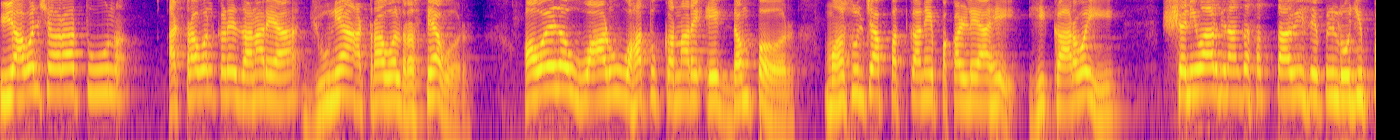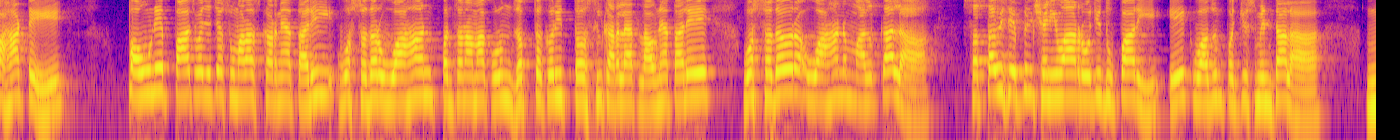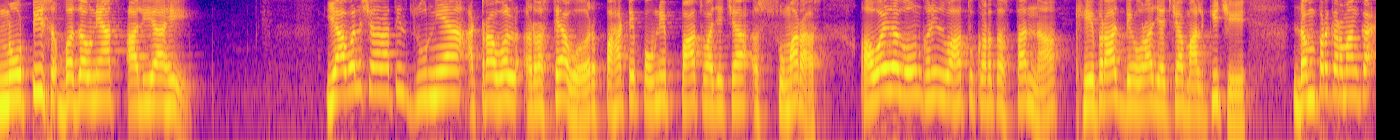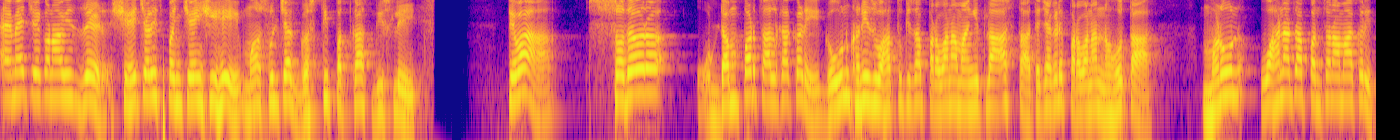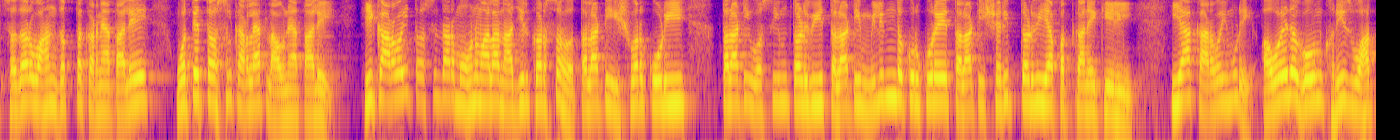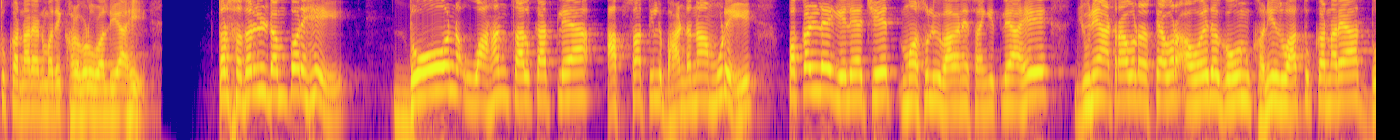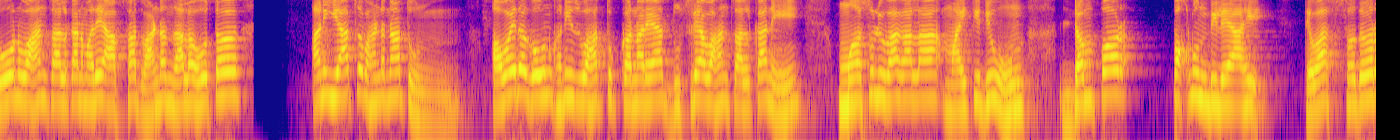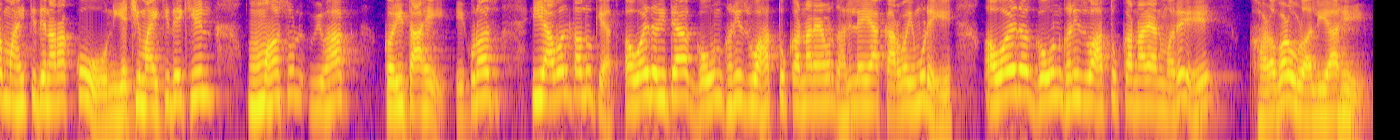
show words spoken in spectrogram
यावल शहरातून अठरावलकडे जाणाऱ्या जुन्या अठरावल रस्त्यावर अवैध वाळू वाहतूक करणारे एक डंपर महसूलच्या पथकाने पकडले आहे. ही कारवाई शनिवार दिनांक सत्तावीस एप्रिल रोजी पहाटे पावणे पाच वाजेच्या सुमारास करण्यात आली व सदर वाहन पंचनामा करून जप्त करीत तहसील कार्यालयात लावण्यात आले व सदर वाहन मालकाला सत्तावीस एप्रिल शनिवार रोजी दुपारी एक वाजून पंचवीस मिनिटाला नोटीस बजावण्यात आली आहे. यावल शहरातील जुन्या अठरावल रस्त्यावर पहाटे पावणे पाच वाजेच्या सुमारास अवैध गौण खनिज वाहतूक करत असताना खेबराज देवराज याच्या मालकीचे डंपर क्रमांक एम एच एकोणावीस झेड शेहेचाळीस पंच्याऐंशी हे महसूलच्या गस्ती पथकास दिसले. तेव्हा सदर डंपर चालकाकडे गौण खनिज वाहतुकीचा परवाना मागितला असता त्याच्याकडे परवाना नव्हता. म्हणून वाहनाचा पंचनामा करीत सदर वाहन जप्त करण्यात आले व ते तहसील कार्यालयात लावण्यात आले. ही कारवाई तहसीलदार मोहनमाला नाजीरकरसह तलाटी ईश्वर कोळी तलाटी वसीम तळवी तलाटी मिलिंद कुरकुरे तलाटी शरीफ तळवी या पथकाने केली. या कारवाईमुळे अवैध गौण खनिज वाहतूक करणाऱ्यांमध्ये खळबळ उडाली आहे. तर सदरील डंपर हे दोन वाहन चालकातल्या आपसातील भांडणामुळे पकडले गेल्याचे महसूल विभागाने सांगितले आहे. जुन्या अठरावर रस्त्यावर अवैध गौण खनिज वाहतूक करणाऱ्या दोन वाहन चालकांमध्ये आपसात भांडण झालं होतं. आणि याच भांडणातून अवैध गौण खनिज वाहतूक करणाऱ्या दुसऱ्या वाहन चालकाने महसूल विभागाला माहिती देऊन डंपर पकडून दिले आहे. तेव्हा सदर माहिती देणारा कोण याची माहिती देखील महसूल विभाग करीत आहे. एकूणच यावल तालुक्यात अवैधरित्या गौण खनिज वाहतूक करणाऱ्यांवर झालेल्या या कारवाईमुळे अवैध गौण खनिज वाहतूक करणाऱ्यांमध्ये खळबळ उडाली आहे.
